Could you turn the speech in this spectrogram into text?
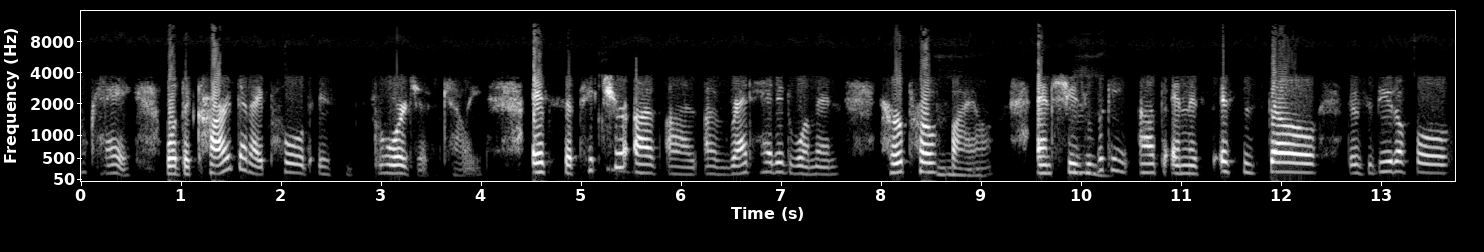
Okay. Well, the card that I pulled is gorgeous, Kelly. It's a picture of a, a red-headed woman, her profile, mm. and she's mm. looking up, and it's it's as though there's a beautiful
